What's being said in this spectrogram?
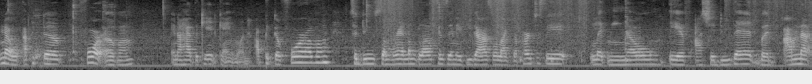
no i picked up four of them and i have the candy cane one. I picked up four of them to do some random glosses and if you guys would like to purchase it let me know if I should do that but I'm not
